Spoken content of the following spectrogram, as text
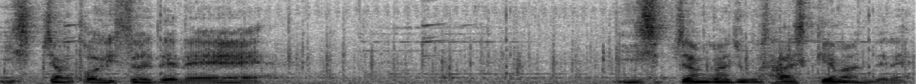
20장 더 있어야 되네. 20장 가지고 40개 만드네.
